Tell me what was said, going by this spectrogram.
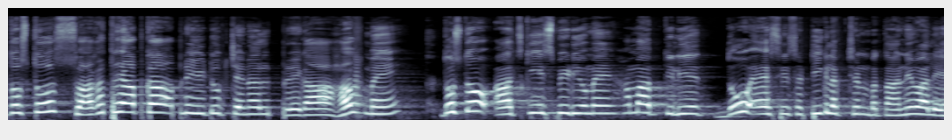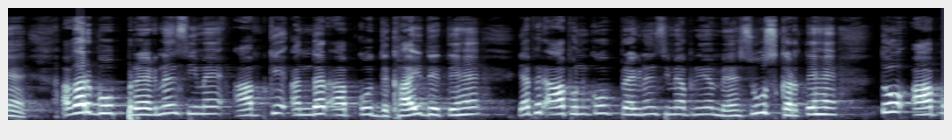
दोस्तों, स्वागत है आपका अपने YouTube चैनल प्रेगा हब में। दोस्तों, आज की इस वीडियो में हम आपके लिए दो ऐसे सटीक लक्षण बताने वाले हैं। अगर वो प्रेगनेंसी में आपके अंदर आपको दिखाई देते हैं या फिर आप उनको प्रेगनेंसी में अपने में महसूस करते हैं तो आप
